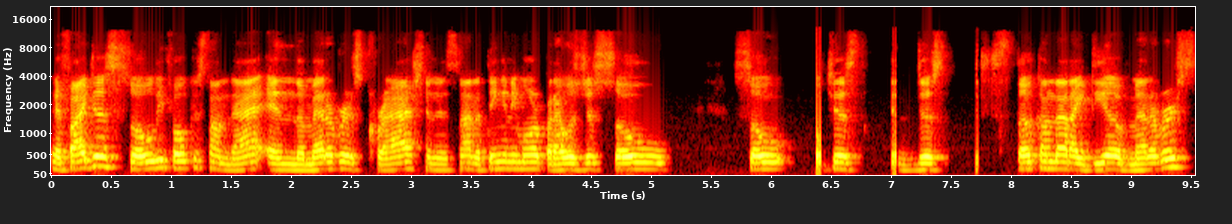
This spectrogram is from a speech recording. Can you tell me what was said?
if I just solely focused on that and the metaverse crashed and it's not a thing anymore, but I was just so, so just just stuck on that idea of metaverse,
